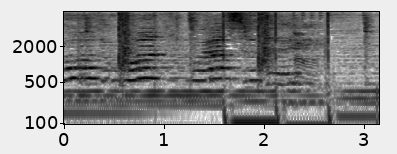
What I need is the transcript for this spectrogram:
the one from yesterday. Loves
